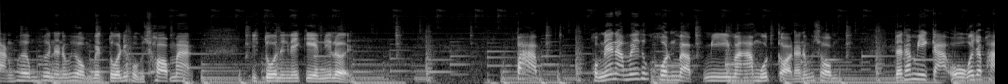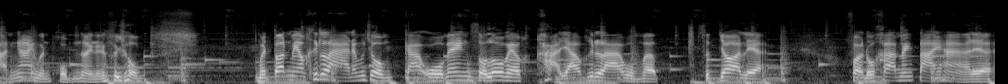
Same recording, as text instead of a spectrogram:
ตังค์เพิ่มขึ้นนะท่านผู้ชม เป็นตัวที่ผมชอบมาก อีกตัวหนึ่งในเกมนี้เลยปราบผมแนะนำให้ทุกคนแบบมีมาฮามุดก่อนนะท่านผู้ชม แต่ถ้ามีกาโอก็จะผ่านง่ายเหมือนผมหน่อยนะท่านผู้ชม เหมือนตอนแมวขึ้นลานะท่านผู้ชม กาโอแม่งโซโล่แมวขายาวขึ้นลาผมแบบสุดยอดเลยอะฝั่งโดข้าแม่งตายห่าเลยอะ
